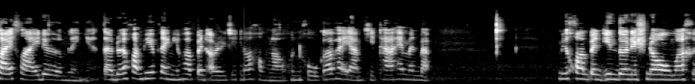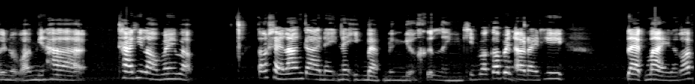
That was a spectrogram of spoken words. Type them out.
คล้ายๆเดิมอะไรเงี้ย แต่ด้วยความที่เพลงนี้พอเป็นออริจินอลของเราคุณครูก็พยายามคิดท่าให้มันแบบ มีความเป็น international มากขึ้นแบบว่ามีท่าท่าที่เราไม่แบบต้องใช้ร่างกายในในอีกแบบหนึ่งเยอะขึ้นอะไรอย่างนี้คิดว่าก็เป็นอะไรที่แปลกใหม่แล้วก็แ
